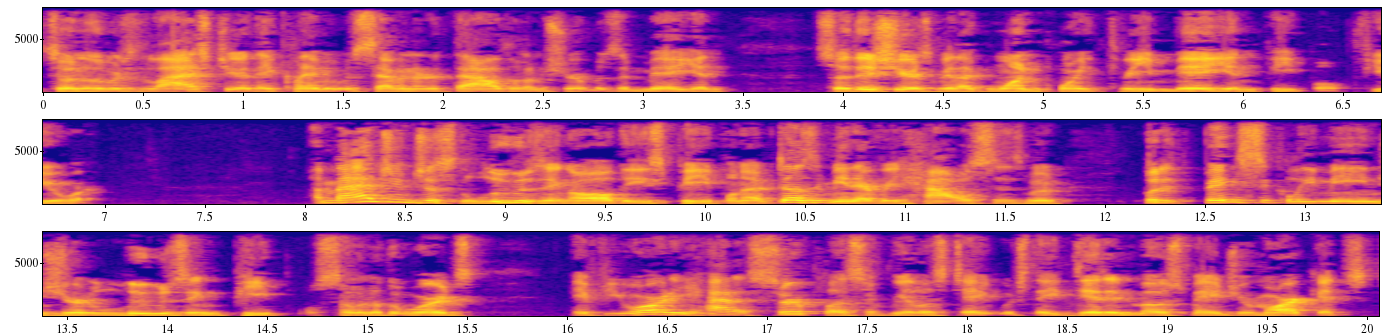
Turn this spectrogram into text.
so in other words, last year they claimed it was 700,000. I'm sure it was a million. So this year it's going to be like 1.3 million people fewer. Imagine just losing all these people. Now it doesn't mean every house is moved, but it basically means you're losing people. So in other words, if you already had a surplus of real estate, which they did in most major markets,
